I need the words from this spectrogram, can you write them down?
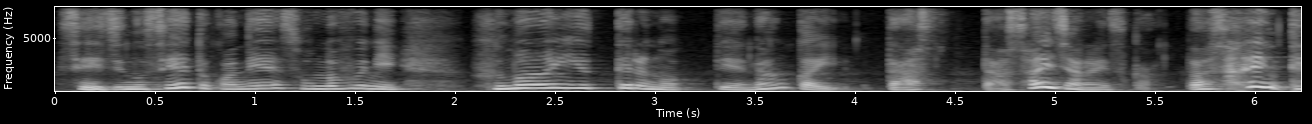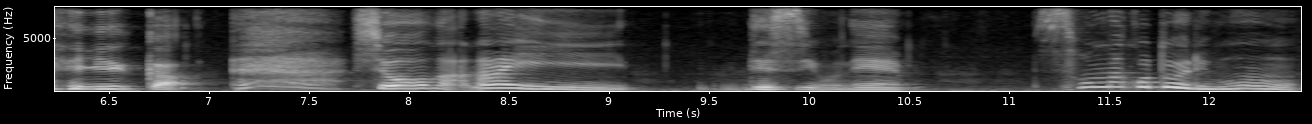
政治のせいとかねそんな風に不満言ってるのってなんかダダサいじゃないですかダサいっていうかしょうがないですよね。そんなことよりも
